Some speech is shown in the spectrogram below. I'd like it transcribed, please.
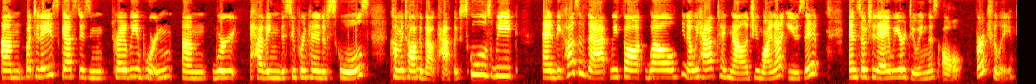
Um, but today's guest is incredibly important. Um, we're having the superintendent of schools come and talk about Catholic Schools Week. And because of that, we thought, well, you know, we have technology, why not use it? And so today we are doing this all virtually.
